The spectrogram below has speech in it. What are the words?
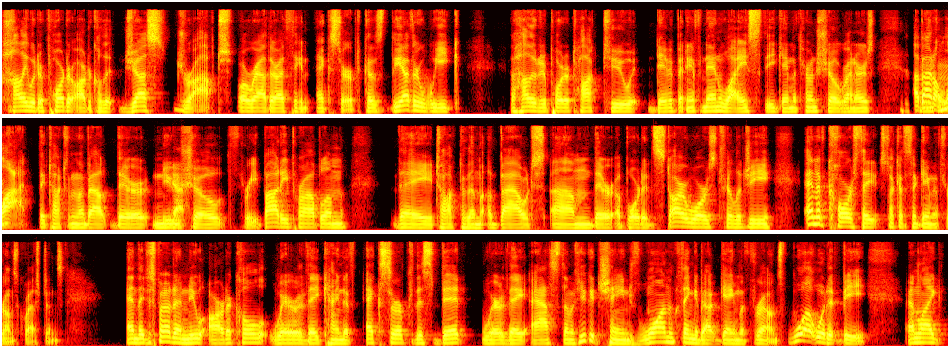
Hollywood Reporter article that just dropped, or rather, I think an excerpt, because the other week, the Hollywood Reporter talked to David Benioff and Dan Weiss, the Game of Thrones showrunners, about Mhm. a lot. They talked to them about their new Yeah. show, Three Body Problem. They talked to them about um, their aborted Star Wars trilogy. And of course, they stuck in some Game of Thrones questions. and they just put out a new article where they kind of excerpt this bit where they ask them if you could change one thing about Game of Thrones, what would it be? And like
